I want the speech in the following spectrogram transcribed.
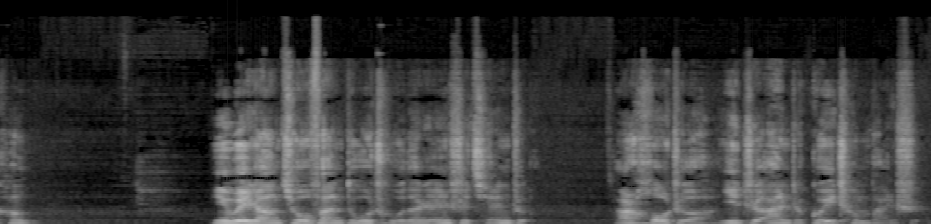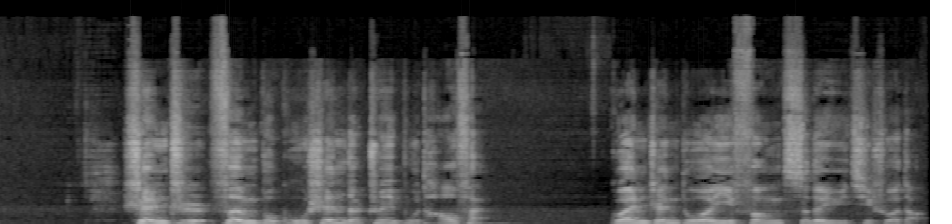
康，因为让囚犯独处的人是前者，而后者一直按着规程办事，甚至奋不顾身地追捕逃犯。关振铎以讽刺的语气说道：“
